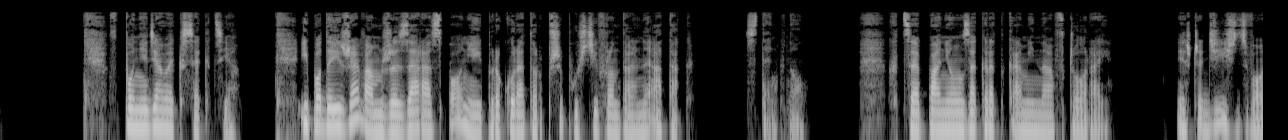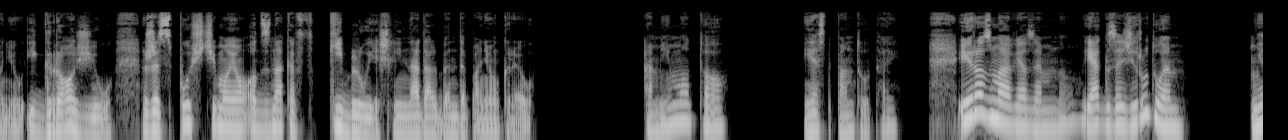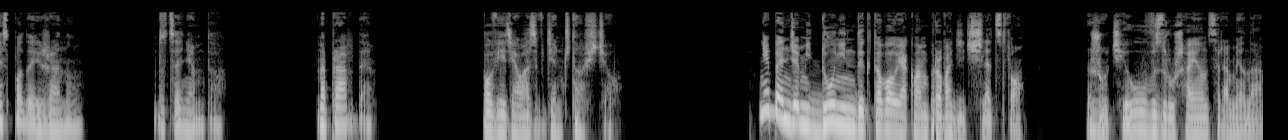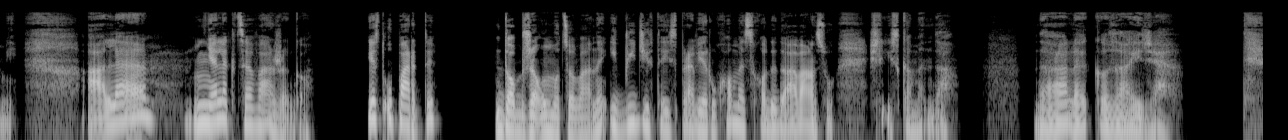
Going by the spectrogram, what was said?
W poniedziałek sekcja. I podejrzewam, że zaraz po niej prokurator przypuści frontalny atak. Stęknął. Chcę panią za kratkami na wczoraj. Jeszcze dziś dzwonił i groził, że spuści moją odznakę w kiblu, jeśli nadal będę panią krył. A mimo to jest pan tutaj i rozmawia ze mną, jak ze źródłem, nie z podejrzaną. Doceniam to. Naprawdę, powiedziała z wdzięcznością. Nie będzie mi Dunin dyktował, jak mam prowadzić śledztwo. Rzucił, wzruszając ramionami. Ale nie lekceważę go. Jest uparty, dobrze umocowany i widzi w tej sprawie ruchome schody do awansu. Śliska menda. Daleko zajdzie.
